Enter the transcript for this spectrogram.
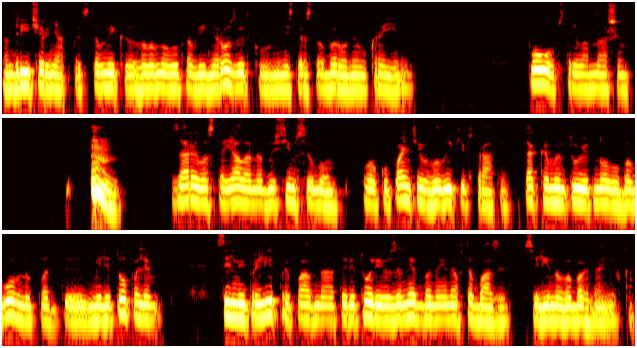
Андрій Черняк, представник головного управління розвідку Міністерства оборони України. По обстрілам нашим. Зарево стояла над усім селом. У окупантів великі втрати. Так коментують нову бавовну під е, Мелітополем. Сильний приліт припав на територію занедбаної нафтобази в селі Новобогданівка.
